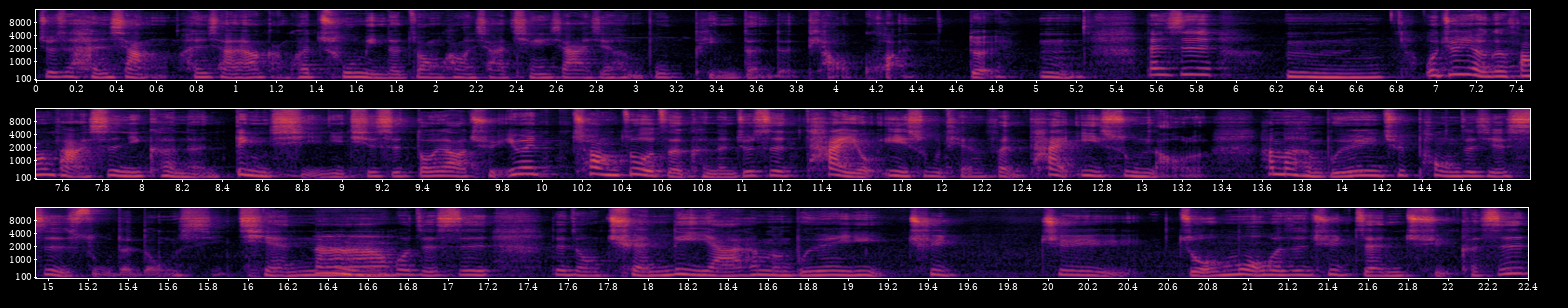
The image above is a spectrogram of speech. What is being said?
就是很想很想要赶快出名的状况下，签下一些很不平等的条款。对，嗯，但是嗯，我觉得有个方法是你可能定期，你其实都要去，因为创作者可能就是太有艺术天分、太艺术脑了，他们很不愿意去碰这些世俗的东西，钱呐、嗯或者是那种权利啊，他们不愿意去去琢磨或是去争取。可是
